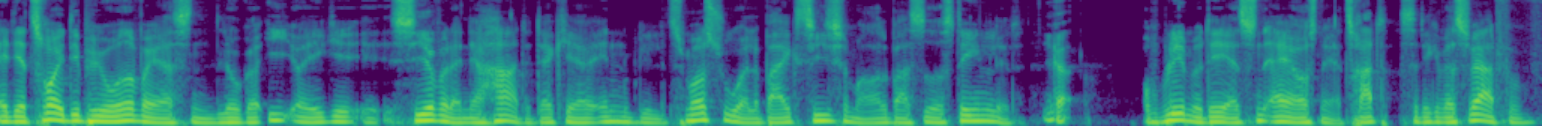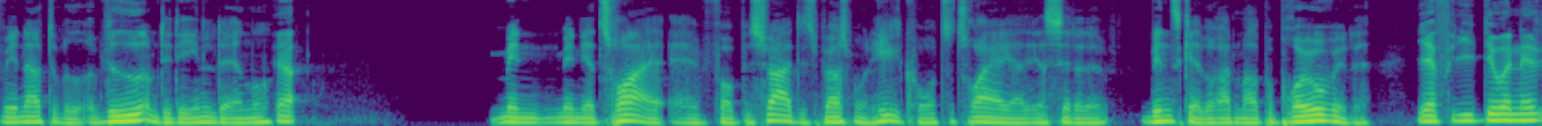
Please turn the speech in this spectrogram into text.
At jeg tror, i de perioder, hvor jeg sådan lukker i og ikke øh, siger, hvordan jeg har det, der kan jeg enten blive lidt småsur, eller bare ikke sige så meget, eller bare sidde og stene lidt. Ja. Og problemet det er, at sådan er jeg også, når jeg er træt. Så det kan være svært for venner, du ved, at vide, om det er det ene eller det andet. Ja. Men, men jeg tror, at for at besvare dit spørgsmål helt kort, så tror jeg, at jeg, jeg sætter det venskabet ret meget på prøve ved det. Ja, fordi det var, næ-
